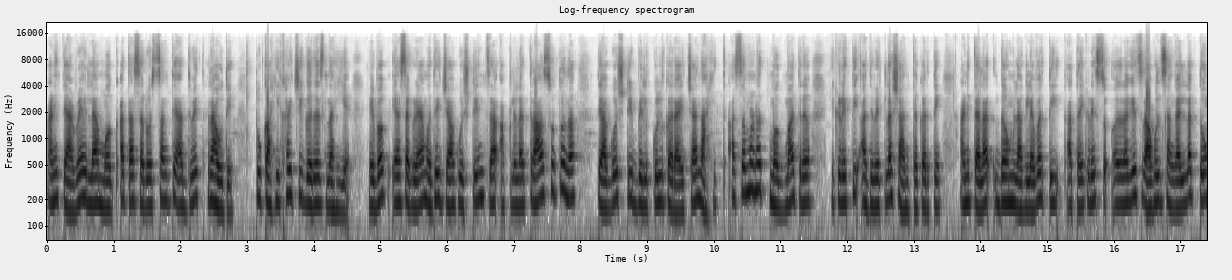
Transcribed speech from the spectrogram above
आणि त्यावेळेला मग आता सर्वच सांगते अद्वैत राहू दे. तू काही खायची गरज नाही आहे हे बघ या सगळ्यामध्ये ज्या गोष्टींचा आपल्याला त्रास होतो ना त्या गोष्टी बिलकुल करायच्या नाहीत. असं म्हणत मग मात्र इकडे ती अद्वैतला शांत करते आणि त्याला दम लागल्यावरती आता इकडे लगेच राहुल सांगायला लागतो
